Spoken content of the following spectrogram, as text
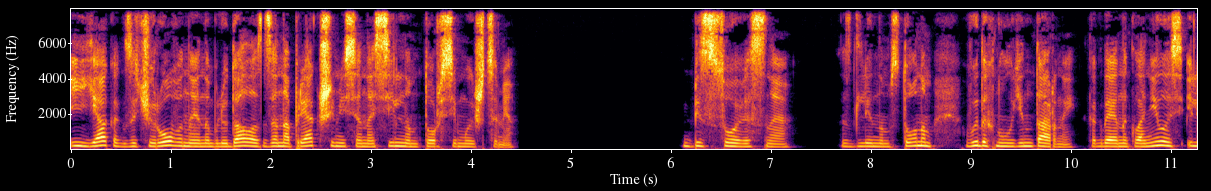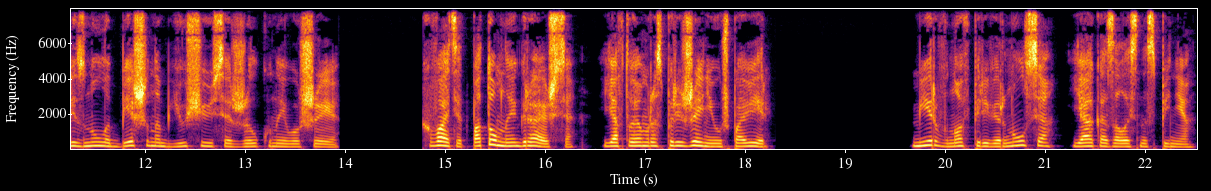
И я, как зачарованная, наблюдала за напрягшимися на сильном торсе мышцами. «Бессовестная!» С длинным стоном выдохнул янтарный, когда я наклонилась и лизнула бешено бьющуюся жилку на его шее. «Хватит, потом наиграешься. Я в твоем распоряжении, уж поверь. Мир вновь перевернулся, я оказалась на спине.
